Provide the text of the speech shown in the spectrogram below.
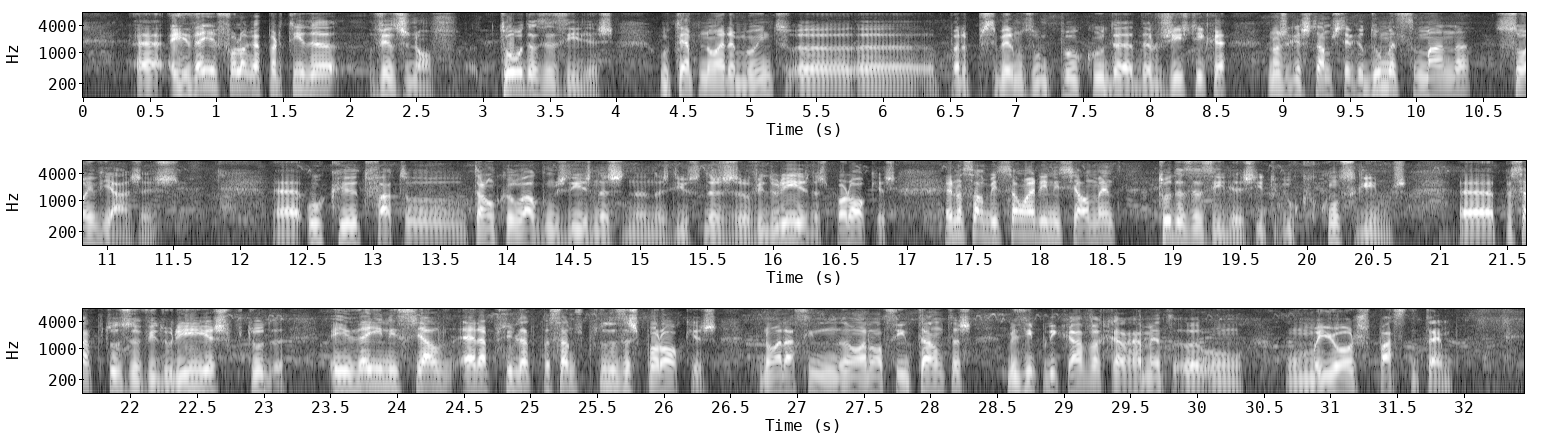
A ideia foi logo a partida vezes nove. Todas as ilhas. O tempo não era muito uh, uh, para percebermos um pouco da, da logística. Nós gastamos cerca de uma semana só em viagens. Uh, o que de facto trancou alguns dias nas, nas, nas ouvidorias, nas paróquias. A nossa ambição era inicialmente todas as ilhas e o que conseguimos, uh, passar por todas as ouvidorias, por tudo. A ideia inicial era a possibilidade de passarmos por todas as paróquias, não, era assim, não eram assim tantas, mas implicava realmente um, um maior espaço de tempo.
